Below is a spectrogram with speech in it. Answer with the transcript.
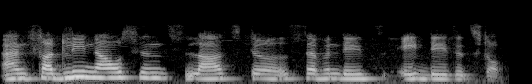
and suddenly now since last uh, seven days, eight days, it stopped.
